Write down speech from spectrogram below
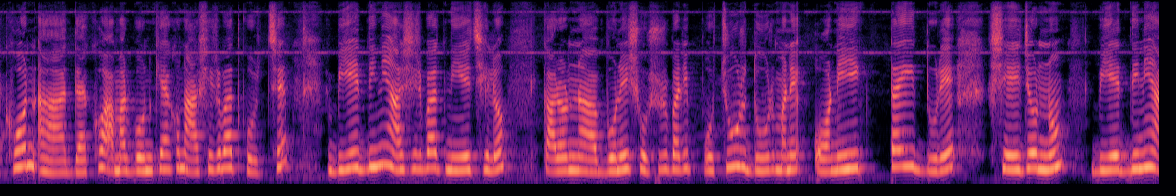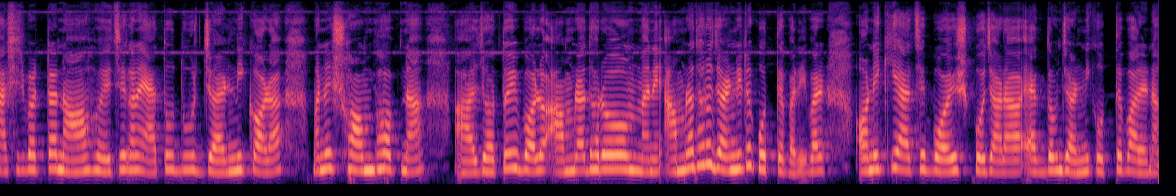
এখন দেখো, আমার বোনকে এখন আশীর্বাদ করছে। বিয়ের দিনই আশীর্বাদ নিয়েছিল। কারণ বোনের শ্বশুরবাড়ি প্রচুর দূর মানে অনেকটাই দূরে। সেই জন্য বিয়ের দিনই আশীর্বাদটা নেওয়া হয়েছে। কারণ এত দূর জার্নি করা মানে সম্ভব না। আর যতই বলো, আমরা ধরো মানে আমরা ধরো জার্নিটা করতে পারি। এবার অনেকেই আছে বয়স্ক যারা একদম জার্নি করতে পারে না।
